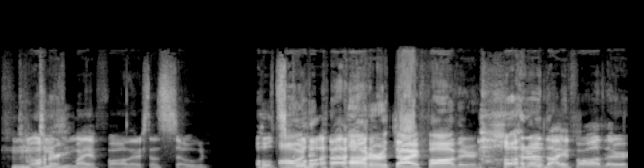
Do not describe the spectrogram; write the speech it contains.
do, Honoring thi- my father sounds so old school. honor, honor thy father? honor um, thy father.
